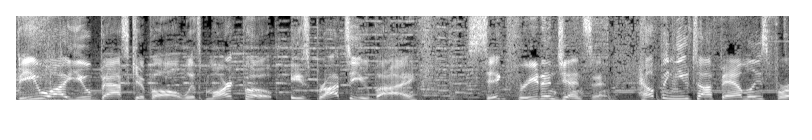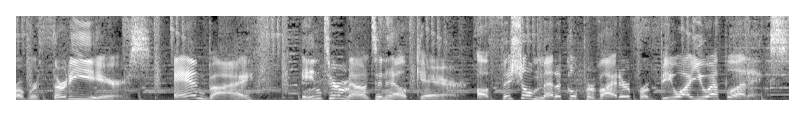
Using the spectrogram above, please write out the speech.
BYU basketball with Mark Pope is brought to you by Siegfried and Jensen, helping Utah families for over 30 years, and by Intermountain Healthcare, official medical provider for BYU athletics.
